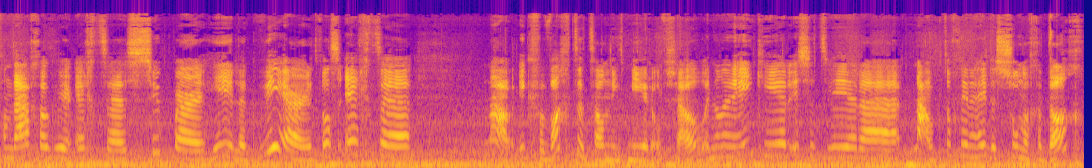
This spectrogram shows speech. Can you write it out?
Vandaag ook weer echt uh, super heerlijk weer. Het was echt, uh, nou ik verwacht het dan niet meer of zo. En dan in één keer is het weer, nou toch weer een hele zonnige dag.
